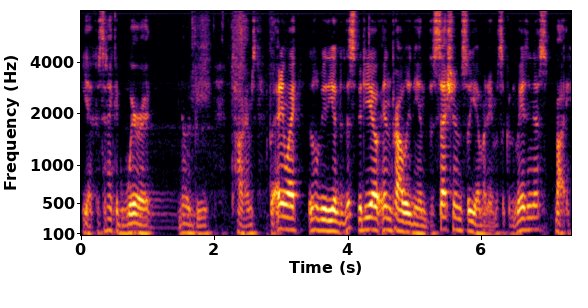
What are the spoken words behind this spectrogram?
Yeah, because then I could wear it. And it would be times. But anyway, this will be the end of this video and probably the end of the session. So yeah, my name is Liquid Amazingness. Bye.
